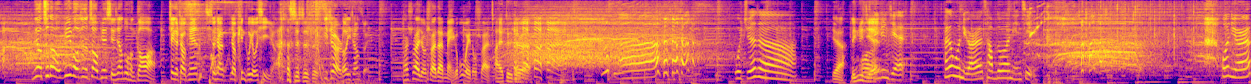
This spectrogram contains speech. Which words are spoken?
你要知道，vivo 这个照片显像度很高啊。这个照片 就像要拼图游戏一样，是是是，一只耳朵一张嘴。他帅就帅在每个部位都帅。哎，对对对。啊，我觉得 Yeah，林俊杰林。俊杰，他跟我女儿差不多年纪。我女儿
